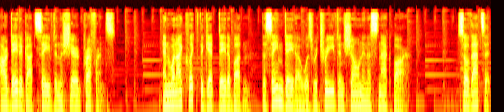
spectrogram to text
our data got saved in the shared preference. And when I clicked the Get Data button, the same data was retrieved and shown in a snack bar. So that's it.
